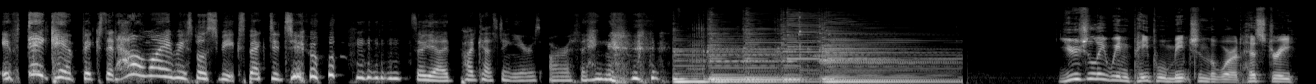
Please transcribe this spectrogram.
if they can't fix it, how am I supposed to be expected to? so yeah, podcasting ears are a thing. Usually, when people mention the word history,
